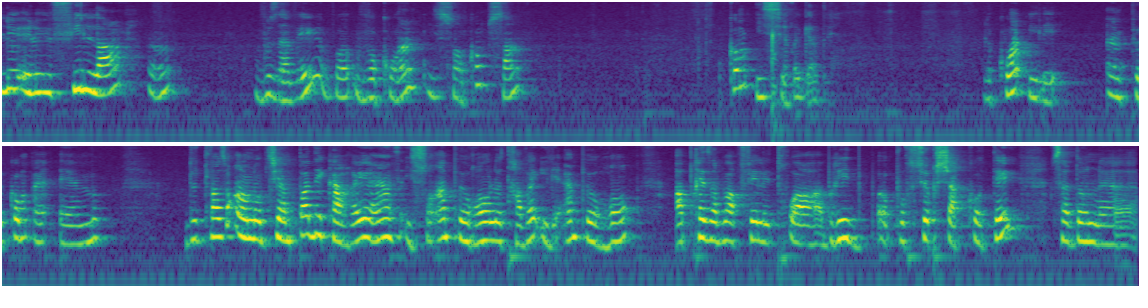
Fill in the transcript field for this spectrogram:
le, fil là, hein, vous avez vos, coins, ils sont comme ça. Comme ici, regardez. Le coin, il est un peu comme un M. De toute façon, on n'obtient pas des carrés, hein. ils sont un peu ronds, le travail il est un peu rond. Après avoir fait les trois brides pour sur chaque côté, ça donne, euh,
